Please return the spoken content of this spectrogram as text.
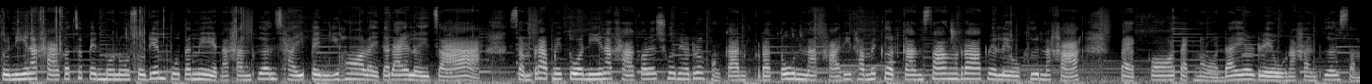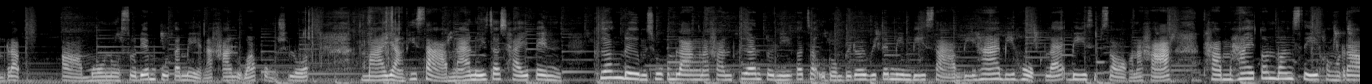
ตัวนี้นะคะก็จะเป็นโมโนโซเดียมกลูตาเมตนะคะเพื่อนใช้เป็นยี่ห้ออะไรก็ได้เลยจ้าสำหรับในตัวนี้นะคะ ก็จะช่วยในเรื่องของการกระตุ้นนะคะ ที่ทำให้เกิดการสร้างรากได้เร็วขึ้นนะคะ แตกกอแตกหน่อได้เร็วนะคะ เพื่อนสำหรับโมโนโซเดียมกลูตาเมตนะคะ หรือว่าผงชูรสมาอย่างที่ 3 นะ นุ้ยจะใช้เป็น เครื่องดื่มชูกำลังนะคะเพื่อนตัวนี้ก็จะอุดมไปด้วยวิตามิน B3 B5 B6 และ B12 นะคะทำให้ต้นบอนสีของเรา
